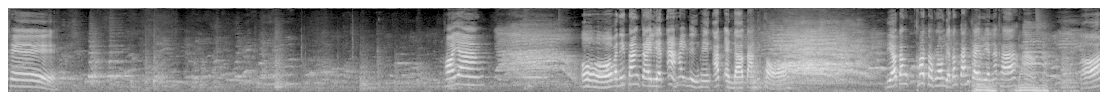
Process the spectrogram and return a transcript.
เค พอยังโอ้โห วันนี้ตั้งใจเรียน อะ ให้อีกหนึ่งเพลง up and down ตามที่ขอ เดี๋ยวต้องข้อตกลง เดี๋ยวต้องตั้งใจเรียนนะคะ อะได้พร้อม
